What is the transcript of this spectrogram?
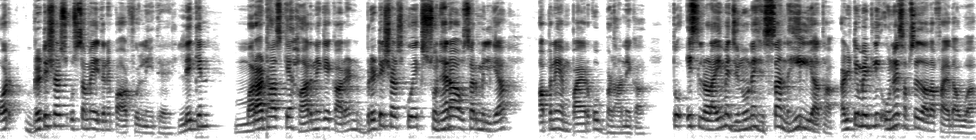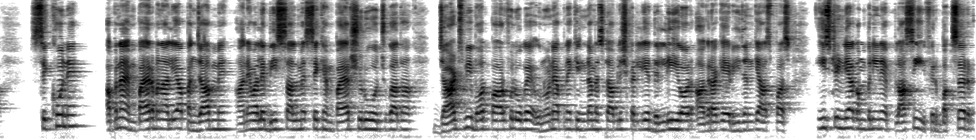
और ब्रिटिशर्स उस समय इतने पावरफुल नहीं थे। लेकिन मराठास के हारने के कारण ब्रिटिशर्स को एक सुनहरा अवसर मिल गया अपने एम्पायर को बढ़ाने का। तो इस लड़ाई में जिन्होंने हिस्सा नहीं लिया था अल्टीमेटली उन्हें सबसे ज़्यादा फ़ायदा हुआ। सिखों ने अपना एम्पायर बना लिया। पंजाब में आने वाले 20 साल में सिख एम्पायर शुरू हो चुका था। जाट्स भी बहुत पावरफुल हो गए। उन्होंने अपने किंगडम एस्टैब्लिश कर लिए दिल्ली और आगरा के रीजन के आसपास। ईस्ट इंडिया कंपनी ने प्लासी फिर बक्सर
